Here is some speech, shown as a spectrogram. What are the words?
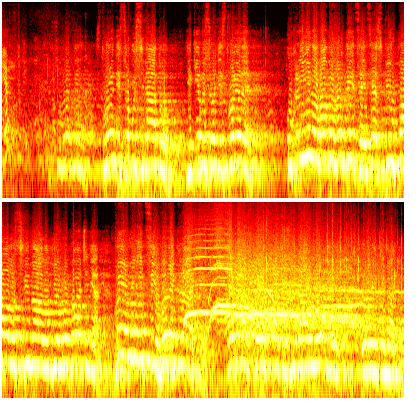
Є? сьогодні створити цьому святу, яке ви сьогодні створили. Україна вами гордиться, і це співпало з фіналом Євробачення. Ви є молодці, ви найкращі. Ребят, ми вас також вітаємо і даруємо подяку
